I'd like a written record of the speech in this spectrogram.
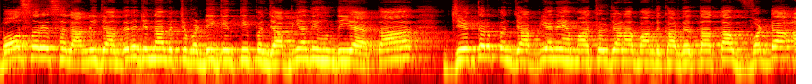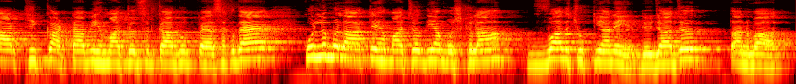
ਬਹੁਤ ਸਾਰੇ ਸੈਲਾਨੀ ਜਾਂਦੇ ਨੇ ਜਿਨ੍ਹਾਂ ਵਿੱਚ ਵੱਡੀ ਗਿਣਤੀ ਪੰਜਾਬੀਆਂ ਦੀ ਹੁੰਦੀ ਹੈ। ਤਾਂ ਜੇਕਰ ਪੰਜਾਬੀਆਂ ਨੇ ਹਿਮਾਚਲ ਜਾਣਾ ਬੰਦ ਕਰ ਦਿੱਤਾ ਤਾਂ ਵੱਡਾ ਆਰਥਿਕ ਘਾਟਾ ਵੀ ਹਿਮਾਚਲ ਸਰਕਾਰ ਨੂੰ ਪੈ ਸਕਦਾ ਹੈ। ਕੁੱਲ ਮਿਲਾ ਕੇ ਹਿਮਾਚਲ ਦੀਆਂ ਮੁਸ਼ਕਲਾਂ ਵੱਧ ਚੁੱਕੀਆਂ ਨੇ। ਦਿਓ ਇਜਾਜ਼ਤ, ਧੰਨਵਾਦ।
